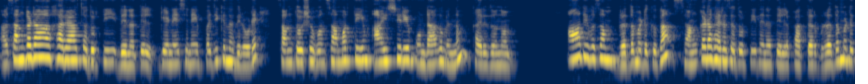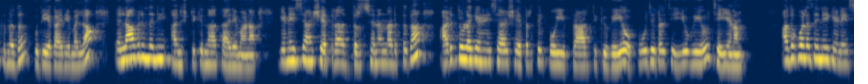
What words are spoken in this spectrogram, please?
സങ്കടാഹര ചതുർത്ഥി ദിനത്തിൽ ഗണേശനെ ഭജിക്കുന്നതിലൂടെ സന്തോഷവും സമൃദ്ധിയും ഐശ്വര്യം ഉണ്ടാകുമെന്നും കരുതുന്നു. ആ ദിവസം വ്രതമെടുക്കുക. സങ്കടഹര ചതുർത്ഥി ദിനത്തിൽ ഭക്തർ വ്രതമെടുക്കുന്നത് പുതിയ കാര്യമല്ല. എല്ലാവരും തന്നെ അനുഷ്ഠിക്കുന്ന കാര്യമാണ്. ഗണേശ ക്ഷേത്ര ദർശനം നടത്തുക. അടുത്തുള്ള ഗണേശ ക്ഷേത്രത്തിൽ പോയി പ്രാർത്ഥിക്കുകയോ പൂജകൾ ചെയ്യുകയോ ചെയ്യണം. അതുപോലെ തന്നെ ഗണേശ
